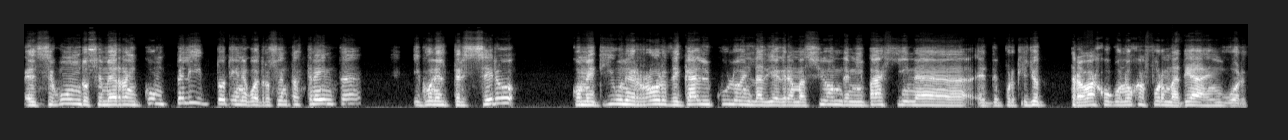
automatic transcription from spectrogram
el segundo se me arrancó un pelito, tiene 430, y con el tercero cometí un error de cálculo en la diagramación de mi página, eh, porque yo trabajo con hojas formateadas en Word,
